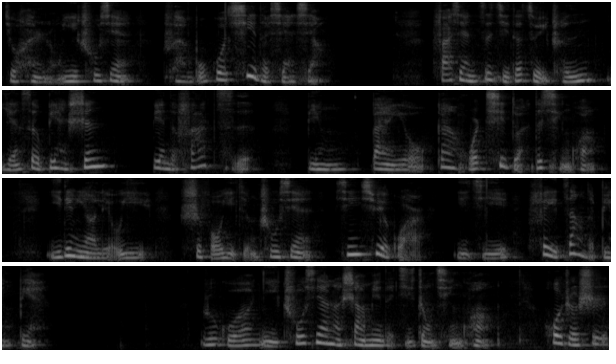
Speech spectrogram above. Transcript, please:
就很容易出现喘不过气的现象。发现自己的嘴唇颜色变深，变得发紫，并伴有干活气短的情况，一定要留意是否已经出现心血管以及肺脏的病变。如果你出现了上面的几种情况，或者是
